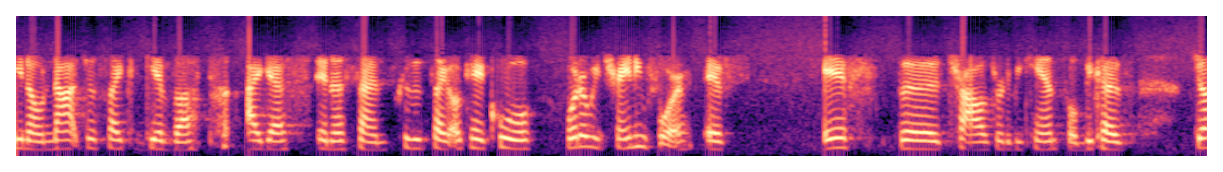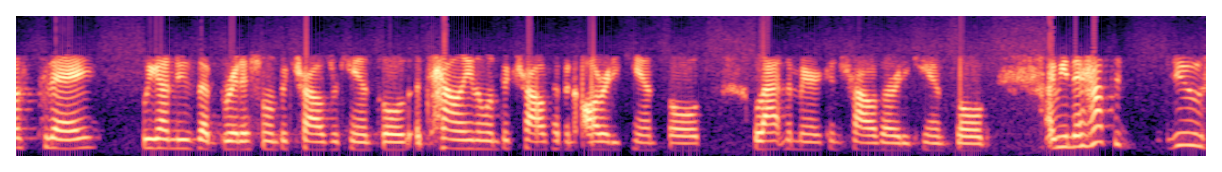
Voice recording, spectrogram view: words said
you know, not just like give up. I guess in a sense, because it's like, okay, cool. What are we training for if if the trials were to be canceled? Because just today, We got news that British Olympic trials were canceled. Italian Olympic trials have been already canceled. Latin American trials already canceled. I mean, they have to do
